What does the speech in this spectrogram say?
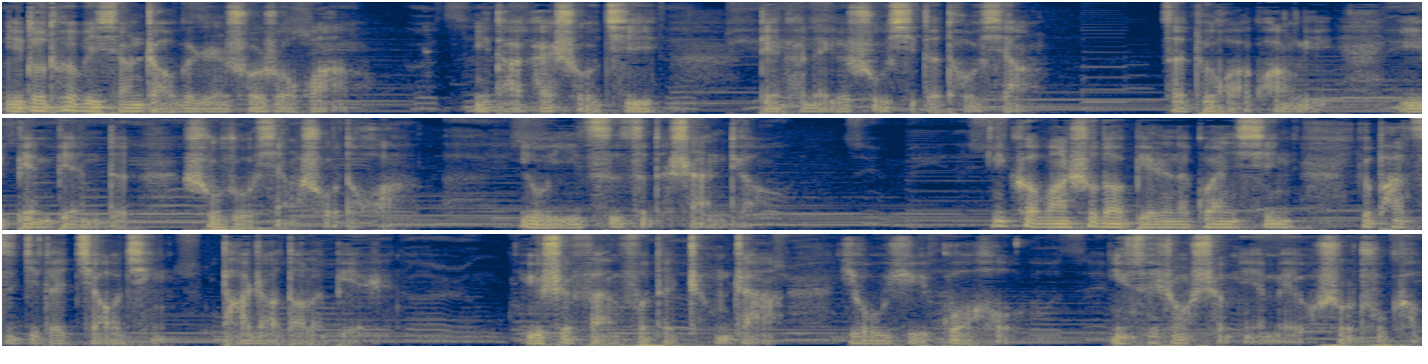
你都特别想找个人说说话。你打开手机，点开那个熟悉的头像，在对话框里一遍遍地输入想说的话，又一次次地删掉。你渴望受到别人的关心，又怕自己的矫情打扰到了别人，于是反复的挣扎、犹豫过后，你最终什么也没有说出口。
